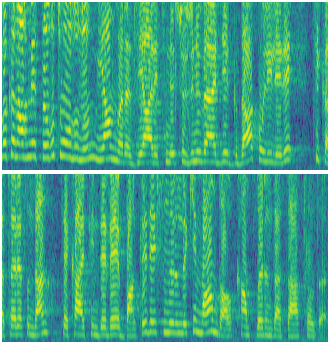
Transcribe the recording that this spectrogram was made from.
Bakanı Ahmet Davutoğlu'nun Myanmar'a ziyaretinde sözünü verdiği gıda kolileri TİKA tarafından Tekalpin'de ve Bangladeş sınırındaki Maundao kamplarında dağıtıldı.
